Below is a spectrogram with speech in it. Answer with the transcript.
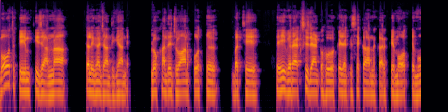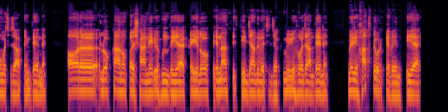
ਬਹੁਤ ਕੀਮਤੀ ਜਾਨਾਂ ਚਲੀਆਂ ਜਾਂਦੀਆਂ ਨੇ। ਲੋਕਾਂ ਦੇ ਜਵਾਨ ਪੁੱਤ, ਬੱਚੇ, ਕਈ ਵਾਰ ਐਕਸੀਡੈਂਟ ਹੋ ਕੇ ਜਾਂ ਕਿਸੇ ਕਾਰਨ ਕਰਕੇ ਮੌਤ ਦੇ ਮੂੰਹ ਵਿੱਚ ਜਾ ਪੈਂਦੇ ਨੇ। ਔਰ ਲੋਕਾਂ ਨੂੰ ਪਰੇਸ਼ਾਨੀ ਵੀ ਹੁੰਦੀ ਹੈ। ਕਈ ਲੋਕ ਇਹਨਾਂ ਚੀ- ਚੀਜ਼ਾਂ ਦੇ ਵਿੱਚ ਜ਼ਖਮੀ ਵੀ ਹੋ ਜਾਂਦੇ ਨੇ। ਮੇਰੀ ਹੱਥ ਜੋੜ ਕੇ ਬੇਨਤੀ ਹੈ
